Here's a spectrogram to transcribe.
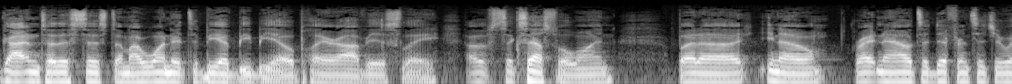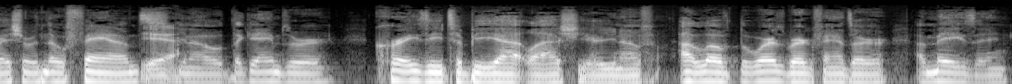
got into this system, I wanted to be a BBL player, obviously a successful one. But uh, you know, right now it's a different situation with no fans. Yeah. you know the games were crazy to be at last year. You know, I love the Wurzburg fans are amazing.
